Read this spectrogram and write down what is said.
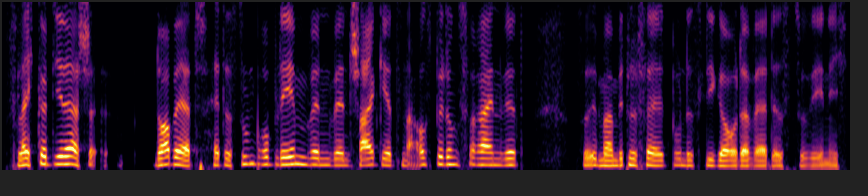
Vielleicht könnt ihr da, Norbert, hättest du ein Problem, wenn, wenn Schalke jetzt ein Ausbildungsverein wird? So immer Mittelfeld, Bundesliga oder wäre das zu wenig?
